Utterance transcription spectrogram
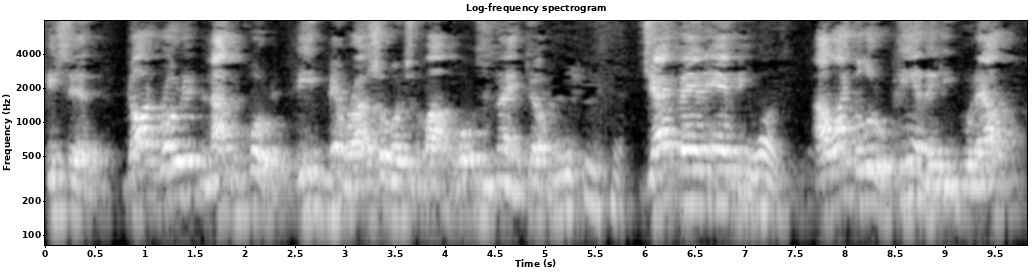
he said God wrote it, and I can quote it. He memorized so much of the Bible. What was his name? Tell me. Jack Van Impe. I like the little pen that he put out.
